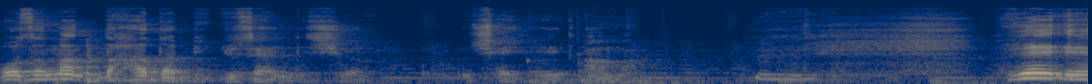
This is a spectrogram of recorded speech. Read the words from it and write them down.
O zaman daha da bir güzelleşiyor şey ama. Ve e,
